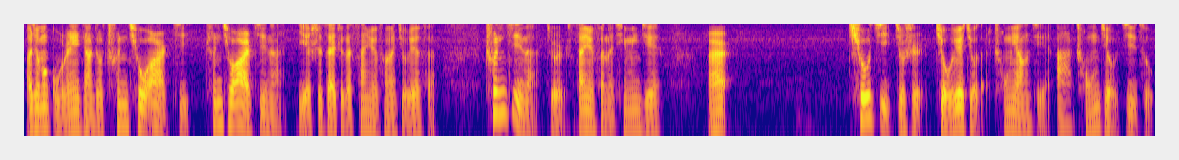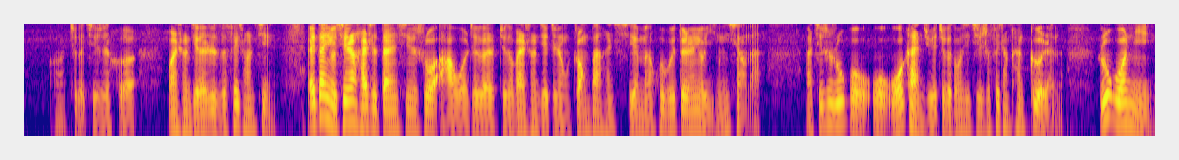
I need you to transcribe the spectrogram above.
而且我们古人也讲究春秋二季，春秋二季呢，也是在这个三月份和九月份。春季呢，就是三月份的清明节，而秋季就是九月九的重阳节啊，重九祭祖。啊，这个其实和万圣节的日子非常近，哎，但有些人还是担心说啊，我这个觉得万圣节这种装扮很邪门，会不会对人有影响呢？啊，其实如果我我感觉这个东西其实非常看个人的，如果你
